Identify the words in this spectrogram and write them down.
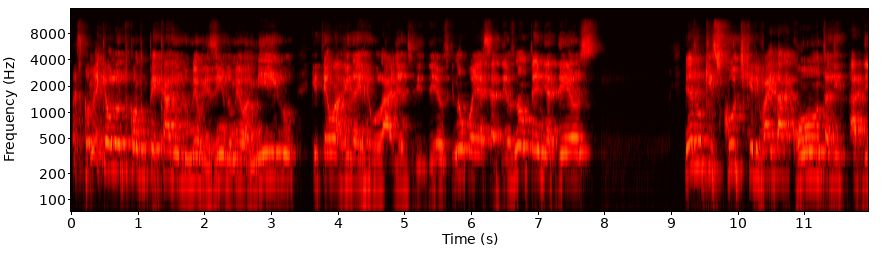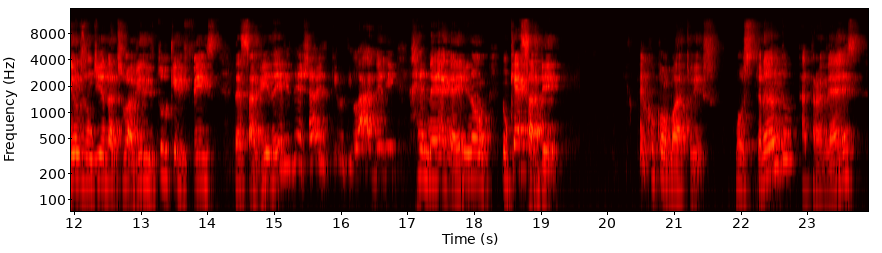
Mas como é que eu luto contra o pecado do meu vizinho, do meu amigo, que tem uma vida irregular diante de Deus, que não conhece a Deus, não teme a Deus? Mesmo que escute que ele vai dar conta de, a Deus um dia da sua vida, de tudo que ele fez nessa vida, ele deixa aquilo de lado, ele renega, ele não, não quer saber. Como é que eu combato isso? Mostrando através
